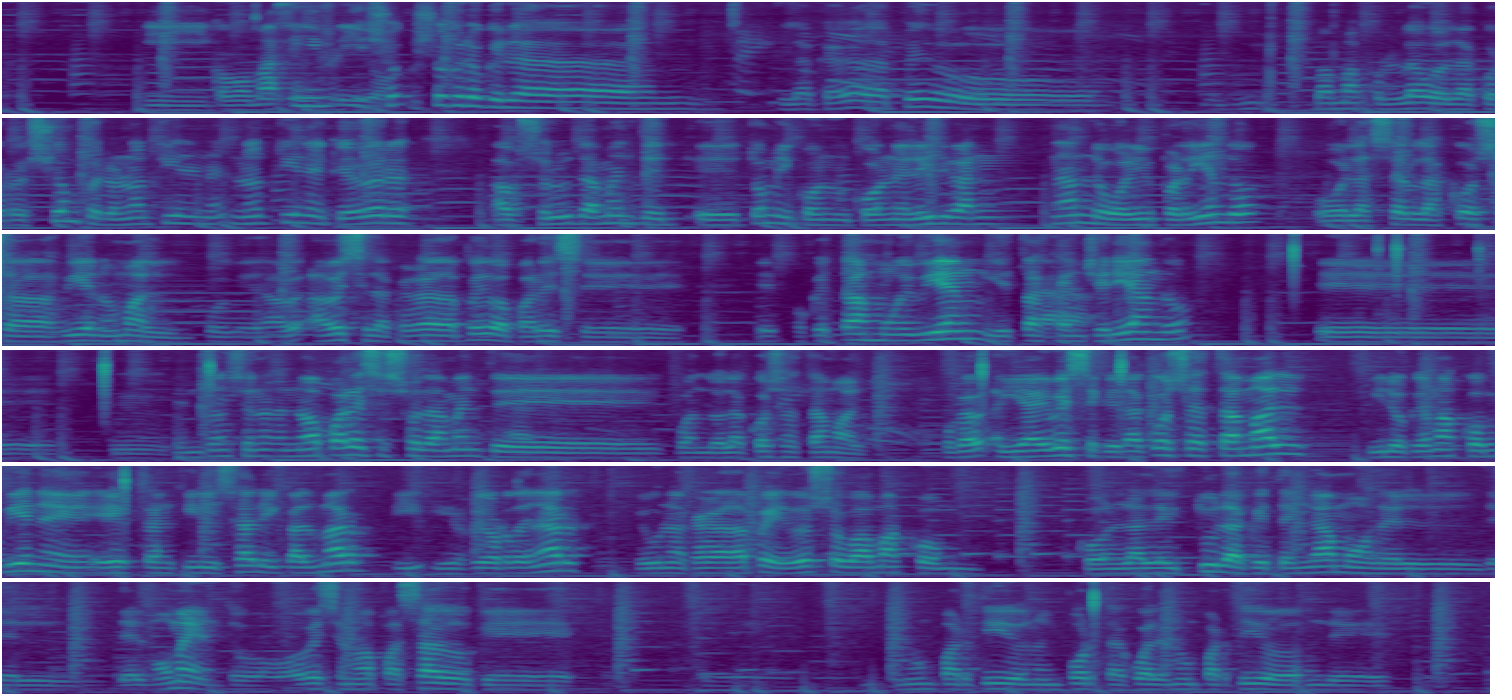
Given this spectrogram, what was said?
y como más en frío. Yo, creo que la, la cagada pedo va más por el lado de la corrección, pero no tiene, no tiene que ver absolutamente, eh, Tommy, con, el ir ganando o el ir perdiendo o el hacer las cosas bien o mal. Porque a, veces la cagada pedo aparece eh, porque estás muy bien y estás canchereando. Eh, mm. entonces no, aparece solamente cuando la cosa está mal. Porque, y hay veces que la cosa está mal y lo que más conviene es tranquilizar y calmar y, reordenar que una cagada pedo. Eso va más con, la lectura que tengamos del, del, momento. A veces nos ha pasado que eh, en un partido, no importa cuál, en un partido donde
